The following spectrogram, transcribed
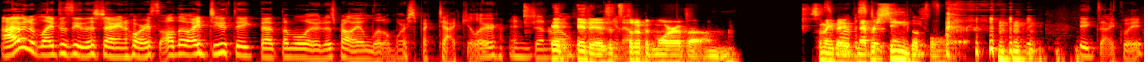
I would have liked to see this giant horse, although I do think that the balloon is probably a little more spectacular in general. It, it is. It's know. a little bit more of a um something they've never seen piece. before. exactly.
